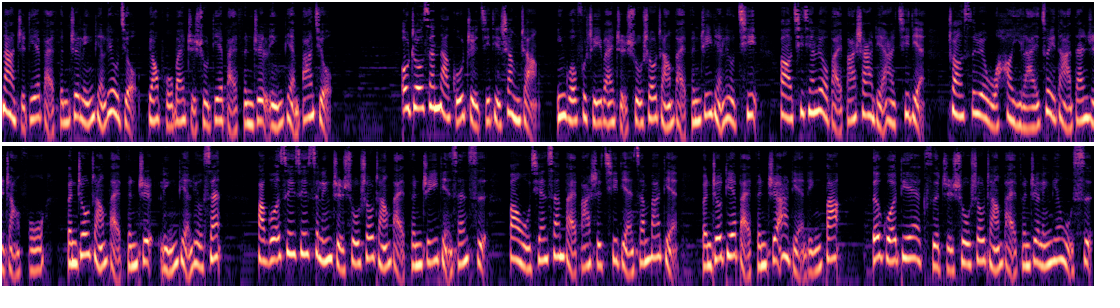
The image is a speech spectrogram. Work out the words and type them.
纳指跌百分之零点六九，标普五百指数跌百分之零点八九。欧洲三大股指集体上涨，英国富时一百指数收涨百分之一点六七，报七千六百八十二点二七点，创四月五号以来最大单日涨幅。本周涨百分之零点六三。法国 C C 四零指数收涨百分之一点三四，报五千三百八十七点三八点，本周跌百分之二点零八。德国 D X 指数收涨百分之零点五四，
